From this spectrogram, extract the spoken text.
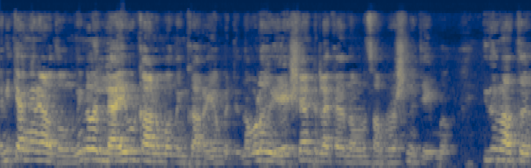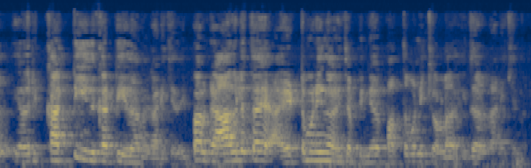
എനിക്ക് അങ്ങനെയാണ് തോന്നുന്നത്. നിങ്ങൾ ലൈവ് കാണുമ്പോൾ നിങ്ങൾക്ക് അറിയാൻ പറ്റും. നമ്മൾ ഏഷ്യാനെറ്റിലൊക്കെ നമ്മൾ സംപ്രേഷണം ചെയ്യുമ്പോൾ ഇതിനകത്ത് അവർ കട്ട് ചെയ്ത് കട്ട് ചെയ്താണ് കാണിക്കുന്നത്. ഇപ്പം രാവിലത്തെ എട്ട് മണി എന്ന് കാണിച്ചാൽ പിന്നെ പത്ത് മണിക്കുള്ള ഇത് കാണിക്കുന്നത്.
